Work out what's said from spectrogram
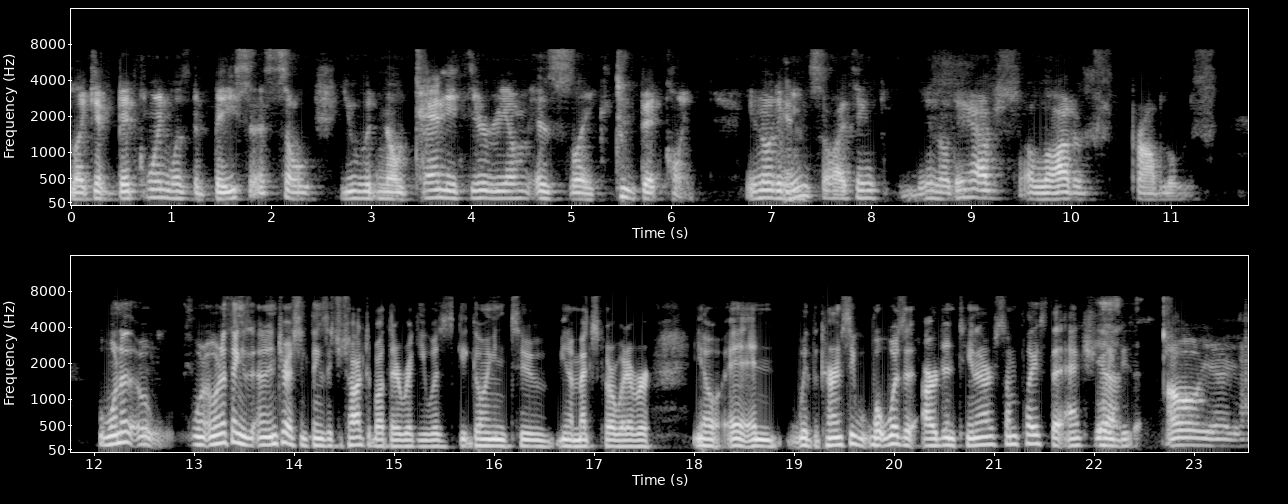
like if Bitcoin was the basis, so you would know 10 Ethereum is like 2 Bitcoin. You know what I Yeah. mean? So I think, you know, they have a lot of problems. One of the, one one of the things, uh, interesting things that you talked about there, Ricky, was going into you know Mexico or whatever, you know, and, and with the currency, what was it, Argentina or someplace that actually Yeah. de- Oh, yeah, yeah.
